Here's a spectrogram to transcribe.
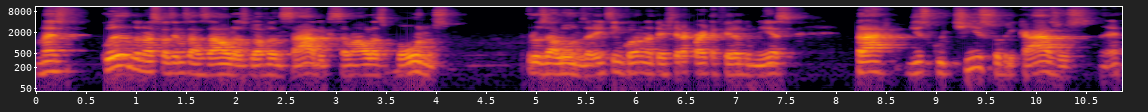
Mas quando nós fazemos as aulas do avançado, que são aulas bônus para os alunos, a gente se encontra na terceira quarta-feira do mês para discutir sobre casos, né?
